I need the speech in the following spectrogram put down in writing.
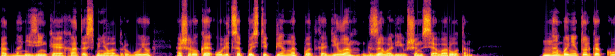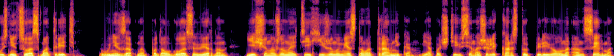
Одна низенькая хата сменяла другую, а широкая улица постепенно подходила к завалившимся воротам. «Нам бы не только кузницу осмотреть», – внезапно подал голос Вернон – еще нужно найти хижину местного травника. Я почти все наши лекарства перевел на Ансельма.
